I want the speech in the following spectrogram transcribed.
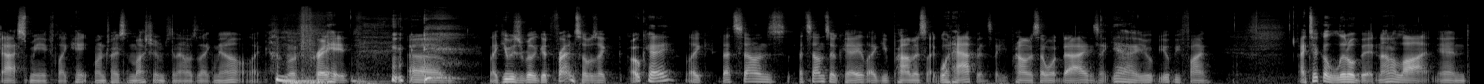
asked me if like hey want to try some mushrooms and i was like no like i'm afraid um like he was a really good friend so i was like okay like that sounds that sounds okay like you promise like what happens like you promise i won't die and he's like yeah you'll, you'll be fine I took a little bit, not a lot, and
